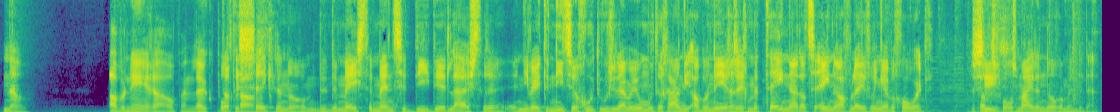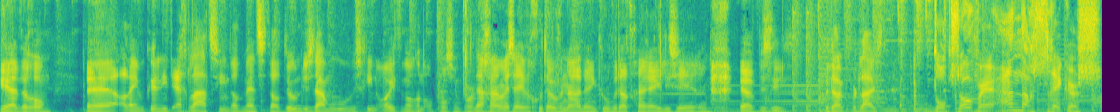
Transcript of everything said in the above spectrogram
Nou, Abonneren op een leuke podcast. dat is zeker de norm. De, de meeste mensen die dit luisteren en die weten niet zo goed hoe ze daarmee om moeten gaan, die abonneren zich meteen nadat ze één aflevering hebben gehoord. Dat is Precies. volgens mij de norm inderdaad. Ja, daarom. Eh, alleen we kunnen niet echt laten zien dat mensen dat doen. Dus daar moeten we misschien ooit nog een oplossing voor Daar gaan we eens even goed over nadenken hoe we dat gaan realiseren. Ja, precies. Bedankt voor het luisteren. Tot zover Aandachtstrekkers,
